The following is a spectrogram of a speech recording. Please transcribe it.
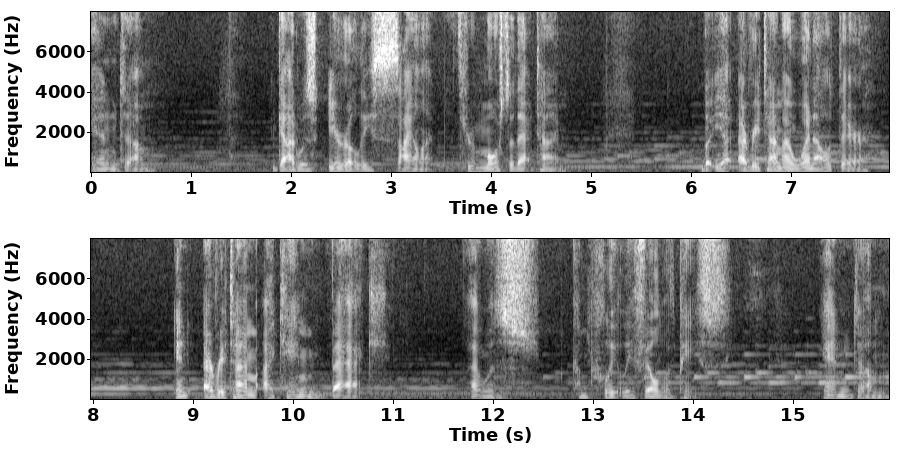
And um, God was eerily silent through most of that time. But yet, every time I went out there, and every time I came back, I was completely filled with peace and, um,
